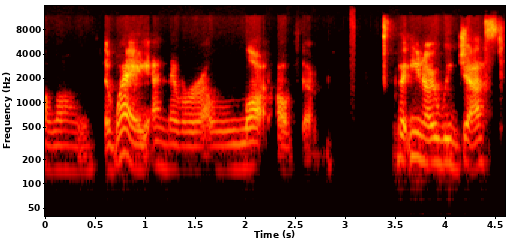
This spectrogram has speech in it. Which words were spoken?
along the way, and there were a lot of them. But you know, we just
